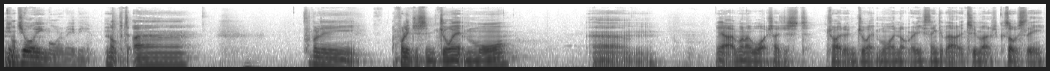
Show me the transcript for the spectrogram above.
not enjoying more maybe? not uh, probably I probably just enjoy it more. Um, yeah, when I watch, I just try to enjoy it more and not really think about it too much because obviously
